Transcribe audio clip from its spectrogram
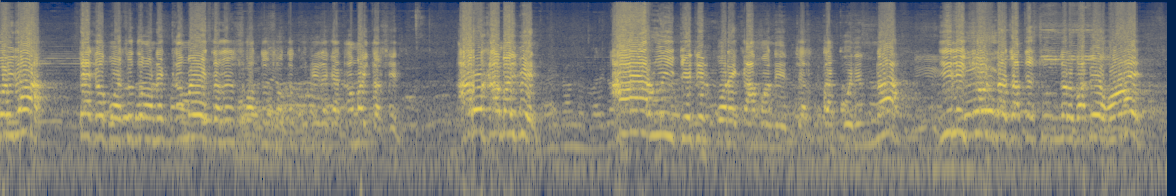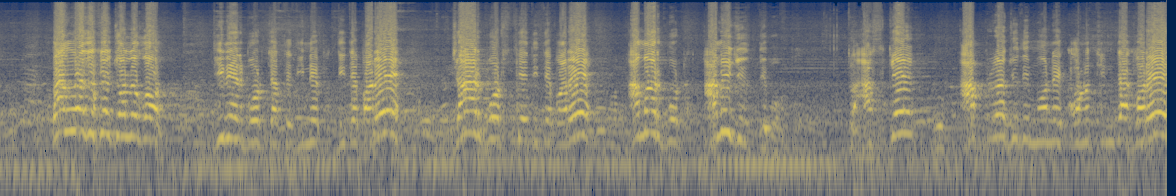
কইরা টাকা পয়সা তো অনেক কামাই তাদের শত শত কোটি টাকা কামাইতাছেন। আরও কামাইবেন। আর ওই ডেটের পরে কামানোর চেষ্টা করেন না। ইলেকশনটা যাতে সুন্দরভাবে হয়, বাংলাদেশের জনগণ দিনের ভোট যাতে দিনে দিতে পারে, যার ভোট সে দিতে পারে, আমার ভোট আমি দেব। তো আজকে আপনারা যদি মনে কোনো চিন্তা করেন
